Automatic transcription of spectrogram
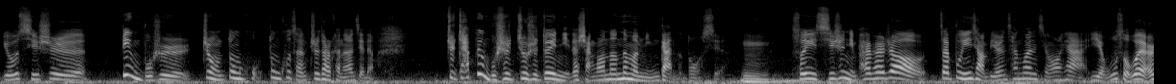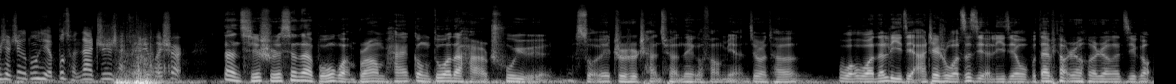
尤其是。并不是这种洞库洞库才这段可能要剪掉，就它并不是就是对你的闪光灯那么敏感的东西，嗯，所以其实你拍拍照，在不影响别人参观的情况下也无所谓，而且这个东西也不存在知识产权这回事儿。但其实现在博物馆不让拍，更多的还是出于所谓知识产权那个方面，就是它我我的理解啊，这是我自己的理解，我不代表任何任何机构。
